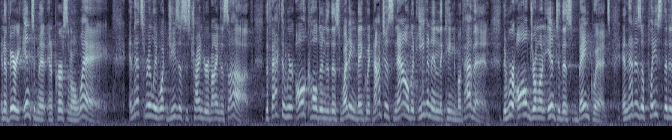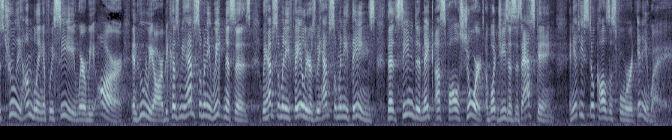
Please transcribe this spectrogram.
in a very intimate and personal way. And that's really what Jesus is trying to remind us of. The fact that we're all called into this wedding banquet, not just now, but even in the kingdom of heaven. That we're all drawn into this banquet. And that is a place that is truly humbling if we see where we are and who we are, because we have so many weaknesses, we have so many failures, we have so many things that seem to make us fall short of what Jesus is asking. And yet he still calls us forward anyway.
